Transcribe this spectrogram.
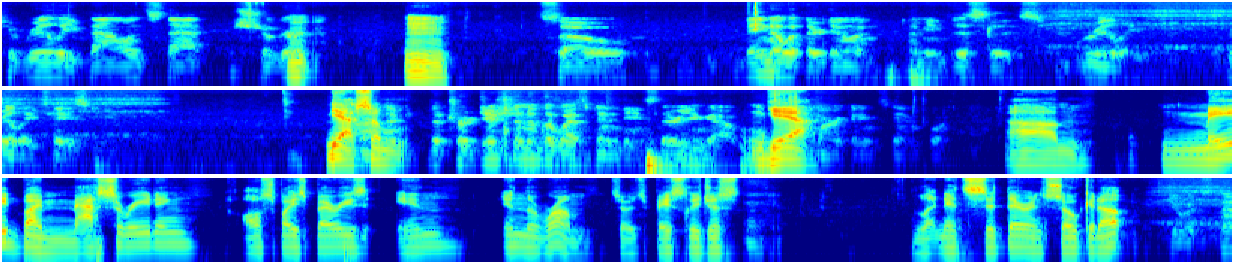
to really balance that sugar. Mm. So they know what they're doing. I mean, this is really, really tasty. yeah Uh, some the, the tradition of the West Indies. There you go. yeah Marketing standpoint. um made by macerating allspice berries in in the rum so it's basically just letting it sit there and soak it up Do its thing.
